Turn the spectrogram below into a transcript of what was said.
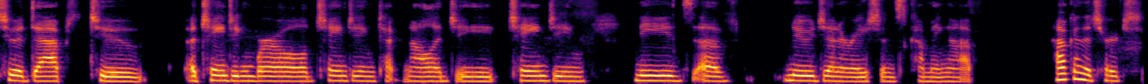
to adapt to a changing world, changing technology, changing needs of new generations coming up? How can the church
